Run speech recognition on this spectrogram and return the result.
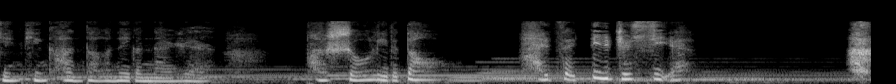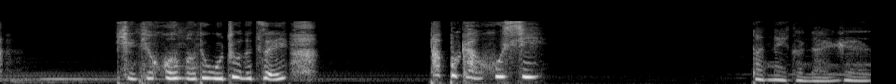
天天看到了那个男人，他手里的刀还在滴着血。天天慌忙的捂住了嘴，他不敢呼吸。但那个男人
